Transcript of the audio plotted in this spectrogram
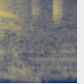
If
